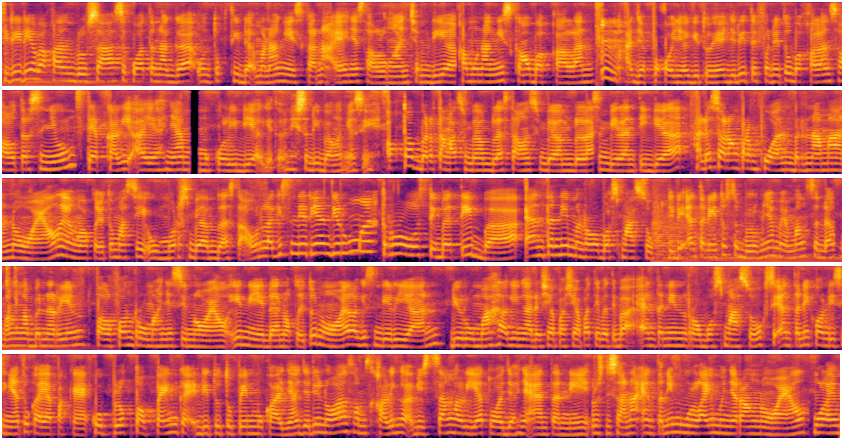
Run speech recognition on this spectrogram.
jadi dia bakalan berusaha sekuat tenaga untuk tidak menangis karena ayahnya selalu ngancem dia. Kamu nangis, kamu bakalan mm, aja pokoknya gitu ya. Jadi Tiffany itu bakalan selalu tersenyum setiap kali ayahnya memukuli dia gitu. Ini sedih banget ya sih? Oktober tanggal 19 tahun 1993, ada seorang perempuan bernama Noel yang waktu itu masih umur 19 tahun lagi sendirian di rumah. Terus tiba-tiba Anthony menerobos masuk. Jadi Anthony itu sebelumnya memang sedang ngebenerin telepon rumahnya si Noel ini dan waktu itu Noel lagi sendirian di rumah rumah lagi nggak ada siapa-siapa tiba-tiba Anthony nerobos masuk. Si Anthony kondisinya tuh kayak pakai kupluk topeng kayak ditutupin mukanya. Jadi Noel sama sekali nggak bisa ngelihat wajahnya Anthony. Terus di sana Anthony mulai menyerang Noel mulai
